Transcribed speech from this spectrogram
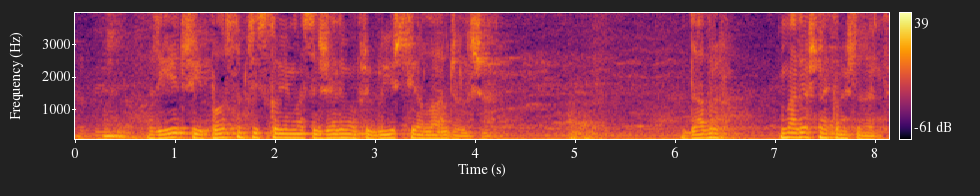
približiti Allah. Riječi i postupci s kojima se želimo približiti Allahu Đelešanu. Dobro. Ima li još neko nešto dati?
